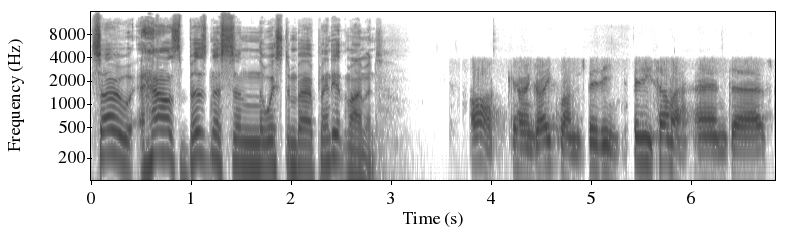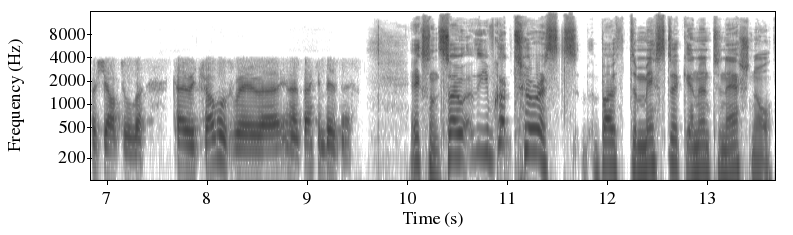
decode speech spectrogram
So, how's business in the Western Bay of Plenty at the moment? Oh, going great ones. Busy, busy summer, and uh, especially after all the COVID troubles, we're uh, you know back in business. Excellent. So you've got tourists, both domestic and international.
